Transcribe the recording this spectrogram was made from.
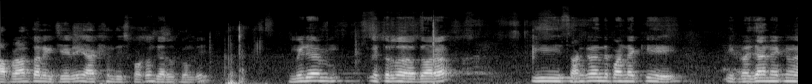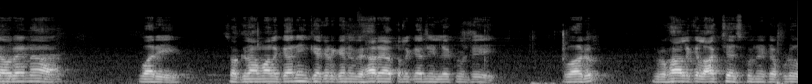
ఆ ప్రాంతానికి చేరి యాక్షన్ తీసుకోవడం జరుగుతుంది. మీడియా మిత్రుల ద్వారా ఈ సంక్రాంతి పండగకి ఈ ప్రజానేకం ఎవరైనా వారి స్వగ్రామాలకు కానీ ఇంకెక్కడికైనా విహారయాత్రలకు కానీ వెళ్ళేటువంటి వారు గృహాలకి లాక్ చేసుకునేటప్పుడు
